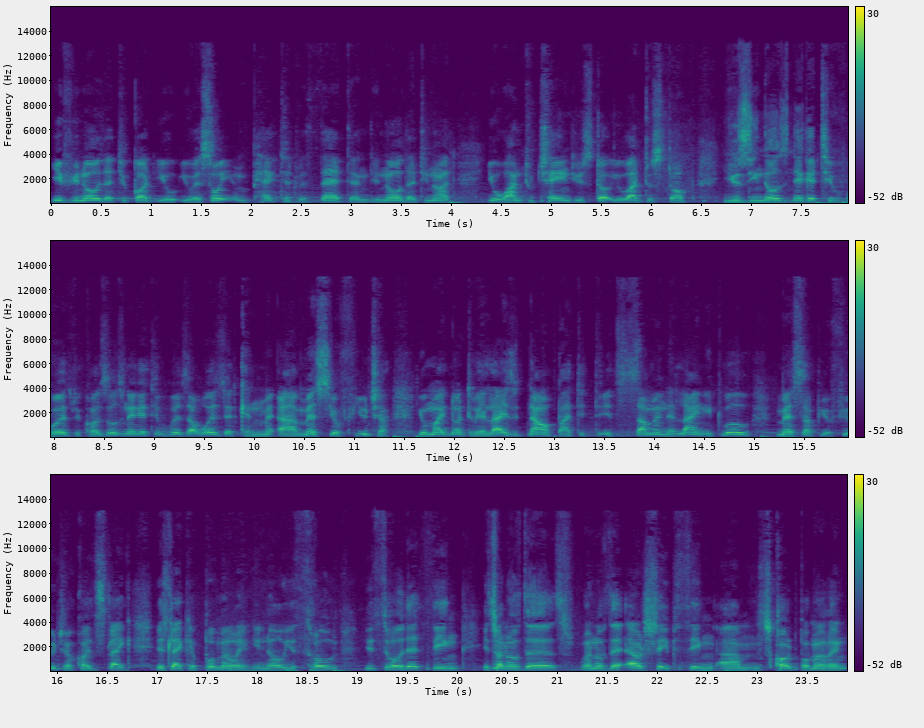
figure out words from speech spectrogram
if you know that you got you you were so impacted with that, and you know that you know what you want to change, you stop, you want to stop using those negative words because those negative words are words that can uh, mess your future. You might not realize it now, but it, it's somewhere in the line. It will mess up your future because it's like it's like a boomerang. You know, you throw you throw that thing. It's one of the one of the L-shaped thing. Um, it's called boomerang.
